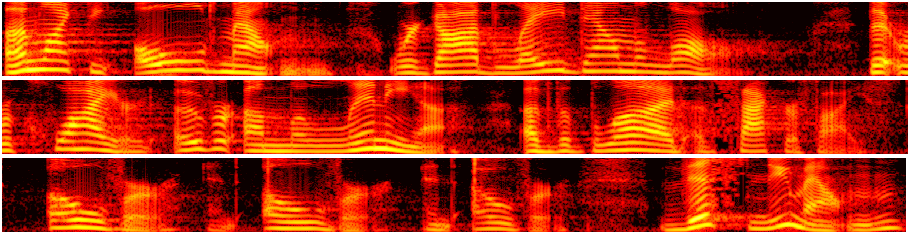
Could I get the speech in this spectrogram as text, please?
Unlike the old mountain where God laid down the law that required over a millennia of the blood of sacrifice over and over and over, this new mountain,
